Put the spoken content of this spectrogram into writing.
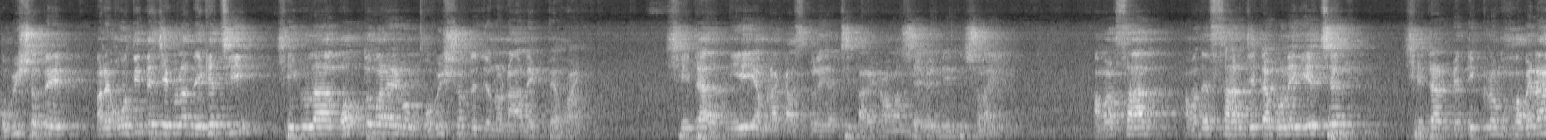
ভবিষ্যতে মানে অতীতে যেগুলো দেখেছি, সেগুলা বর্তমানে এবং ভবিষ্যতের জন্য না দেখতে হয়। সেটা নিয়েই আমরা কাজ করে যাচ্ছি তারেক রহমান সাহেবের নির্দেশনায়। আমার স্যার, আমাদের স্যার যেটা বলে গিয়েছেন, সেটার ব্যতিক্রম হবে না।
